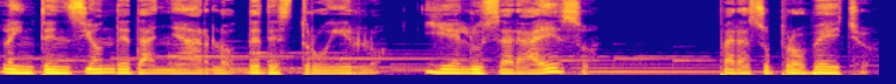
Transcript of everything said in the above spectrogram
la intención de dañarlo, de destruirlo, y Él usará eso para su provecho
